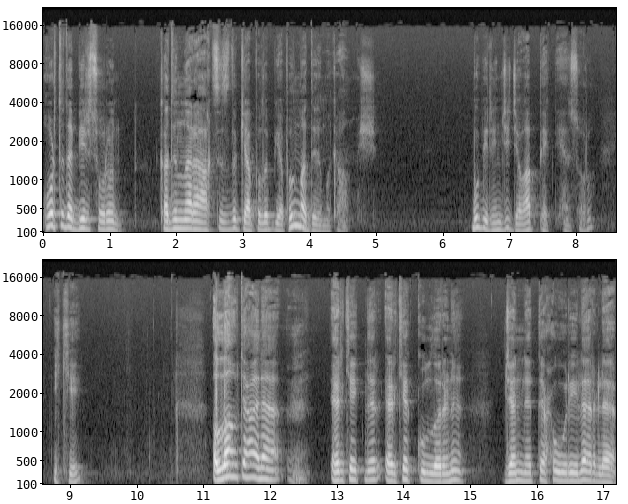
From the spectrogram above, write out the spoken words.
ortada bir sorun, kadınlara haksızlık yapılıp yapılmadığı mı kalmış? Bu birinci cevap bekleyen soru. İki, Allahu Teala erkekler, erkek kullarını cennette hurilerle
